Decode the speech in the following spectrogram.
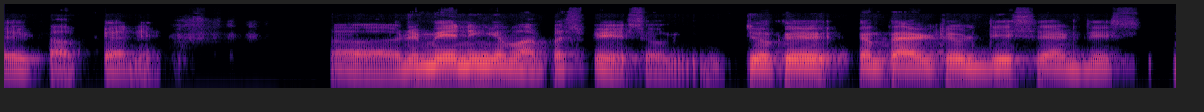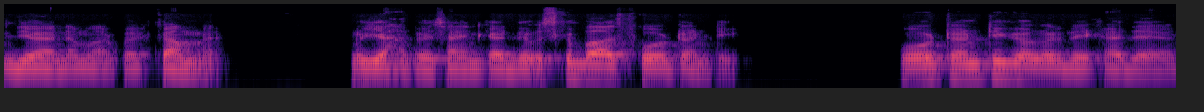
एक आप कह लें रिमेनिंग हमारे पास स्पेस होगी, जो कि कंपेरेटिव दिस एंड दिस जो है ना हमारे पास कम है। वो यहाँ पे साइन कर दे। उसके बाद फोर ट्वेंटी फोर ट्वेंटी को अगर देखा जाए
